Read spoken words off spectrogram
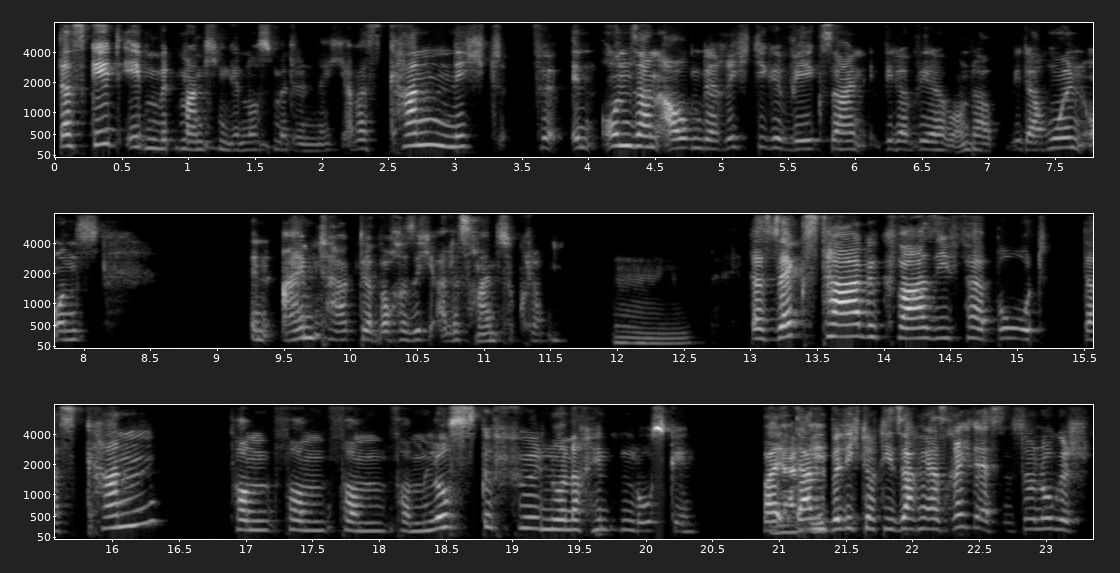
Das geht eben mit manchen Genussmitteln nicht. Aber es kann nicht für in unseren Augen der richtige Weg sein. Wieder, wieder unter, wiederholen uns, in einem Tag der Woche sich alles reinzukloppen. Mhm. Das sechs Tage quasi Verbot das kann vom, vom, vom, vom Lustgefühl nur nach hinten losgehen. Weil ja, dann will ich doch die Sachen erst recht essen, ist doch logisch.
